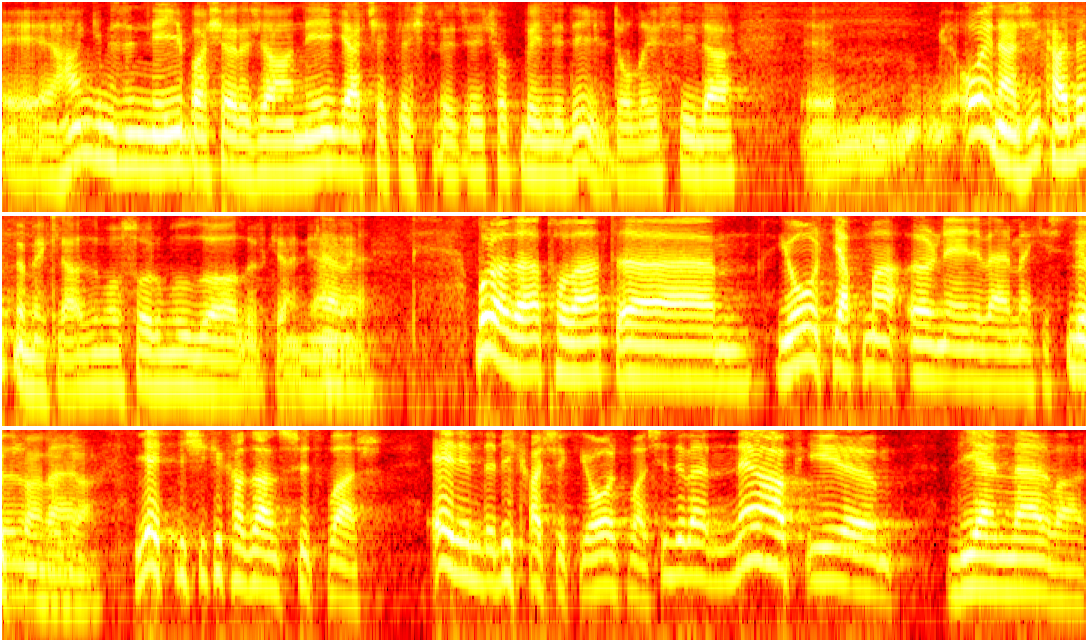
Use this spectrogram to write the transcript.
e, hangimizin neyi başaracağı, neyi gerçekleştireceği çok belli değil. Dolayısıyla e, o enerjiyi kaybetmemek lazım o sorumluluğu alırken. Yani Evet. Burada Polat e, yoğurt yapma örneğini vermek istiyorum Lütfen ben. hocam. 72 kazan süt var. Elimde bir kaşık yoğurt var. Şimdi ben ne yapayım diyenler var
